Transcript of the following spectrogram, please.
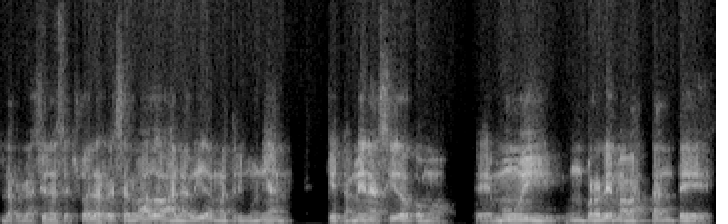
las relaciones sexuales reservado a la vida matrimonial, que también ha sido como eh, muy un problema bastante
